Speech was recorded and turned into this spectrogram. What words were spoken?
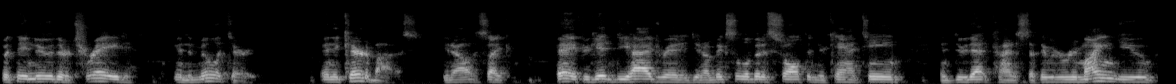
but they knew their trade in the military and they cared about us. You know, it's like, hey, if you're getting dehydrated, you know, mix a little bit of salt in your canteen and do that kind of stuff. They would remind you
